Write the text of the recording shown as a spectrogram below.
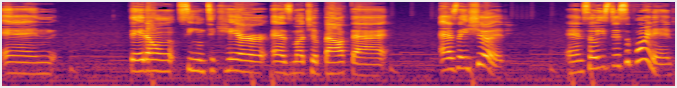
And they don't seem to care as much about that as they should. And so he's disappointed.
